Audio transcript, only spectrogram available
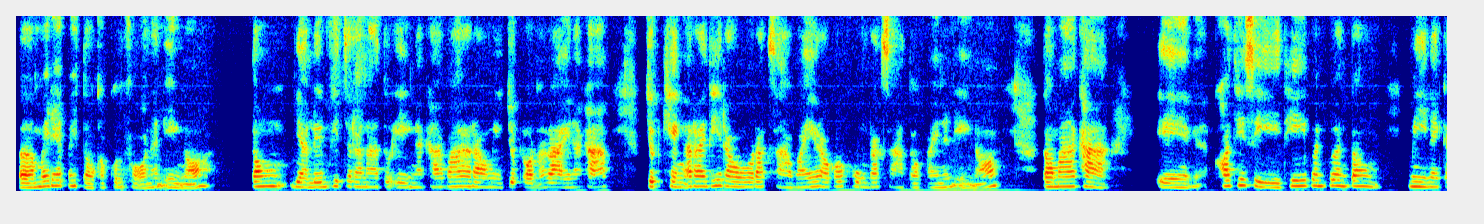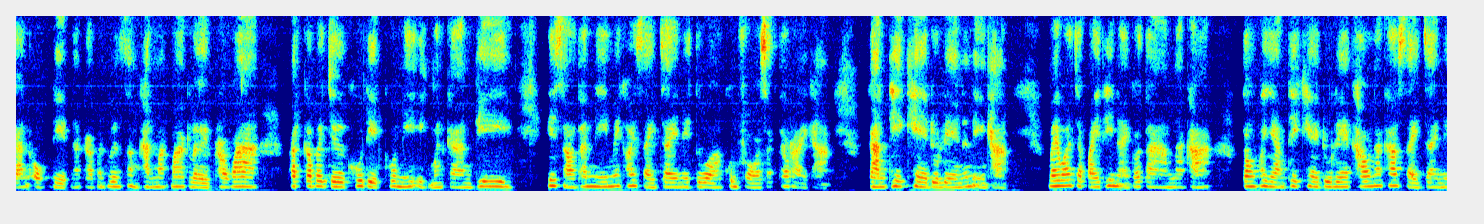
เออไม่ได้ไปต่อกับคุณฝอนั่นเองเนาะต้องอย่าลืมพิจารณาตัวเองนะคะ ว่าเรามีจุดอ่อนอะไรนะคะ จุดแข็งอะไรที่เรารักษาไว้เราก็คงรักษาต่อไปนั่นเองเนาะต่อมาค่ะเออข้อที่สี่ที่เพื่อนๆต้อง มีในการออกเดทนะคะเพื่อนๆสำคัญมากๆเลย เพราะว่าพัดก็ไปเจอคู่เดทคู่นี้อีกเหมือนกันที่พี่สาวท่านนี้ไม่ค่อยใส่ใจในตัวคุณฟอสักเท่าไหร่ค่ะ การเทคแคร์ดูแลนั่นเองค่ะ ไม่ว่าจะไปที่ไหนก็ตามนะคะ ต้องพยายามเทคแคร์ดูแลเขานะคะใส่ใจใน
